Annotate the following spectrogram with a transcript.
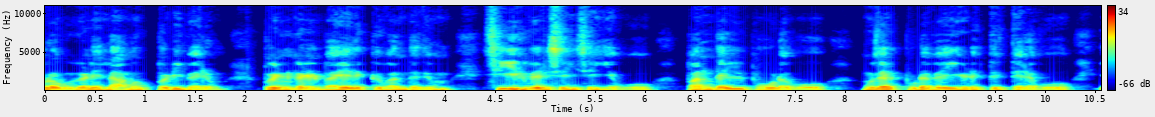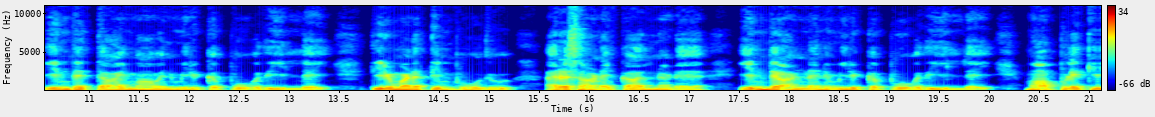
உறவுகள் எல்லாம் எப்படி வரும்? பெண்கள் வயதுக்கு வந்ததும் சீர்வரிசை செய்யவோ பந்தல் போடவோ முதல் புடவை எடுத்து தரவோ எந்த தாய்மாவனும் இருக்கப் போவது இல்லை. திருமணத்தின் போது அரசாணைக்கால் நட எந்த அண்ணனும் இருக்கப் போவது இல்லை. மாப்பிள்ளைக்கு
